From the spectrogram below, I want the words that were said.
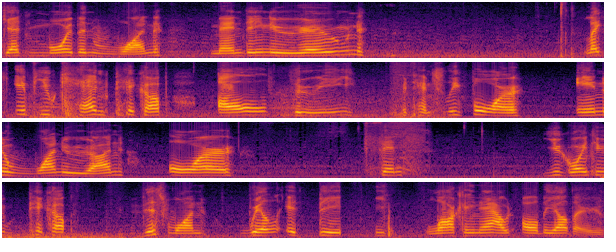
get more than one mending rune. Like, if you can pick up all three, potentially four, in one run, or since you're going to pick up this one, will it be locking out all the others?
